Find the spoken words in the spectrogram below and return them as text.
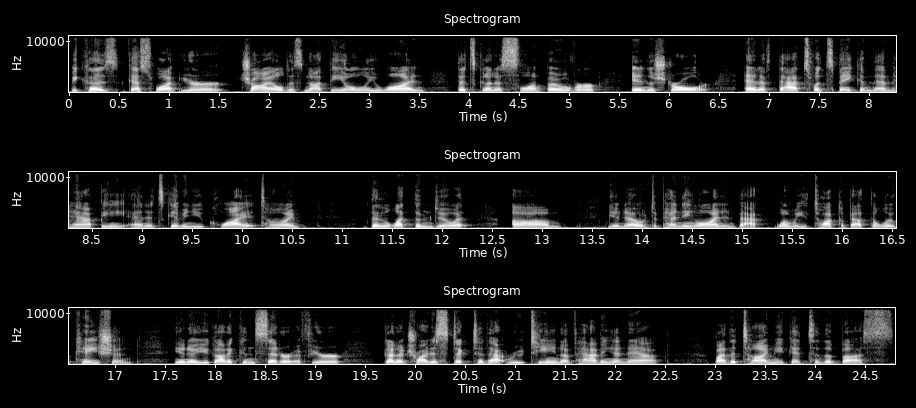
because guess what? Your child is not the only one that's going to slump over in the stroller. And if that's what's making them happy and it's giving you quiet time, then let them do it. Um, you know, depending on, and back when we talk about the location, you know, you got to consider if you're going to try to stick to that routine of having a nap, by the time you get to the bus,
